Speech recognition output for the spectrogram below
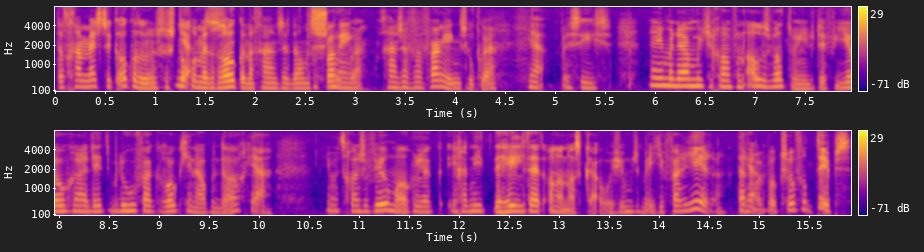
Dat gaan mensen natuurlijk ook wel doen. Ze stoppen met roken, dan gaan ze dan vervanging. snoepen. Gaan ze vervanging zoeken. Ja, precies. Nee, maar daar moet je gewoon van alles wat doen. Je doet even yoga, dit. Ik bedoel, hoe vaak rook je nou op een dag? Ja, je moet gewoon zoveel mogelijk... Je gaat niet de hele tijd ananas kauwen. Dus je moet een beetje variëren. Daarom ja. hebben we ook zoveel tips.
